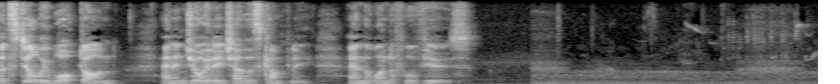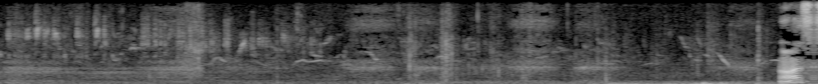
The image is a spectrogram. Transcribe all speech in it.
But still, we walked on and enjoyed each other's company and the wonderful views. Nice?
